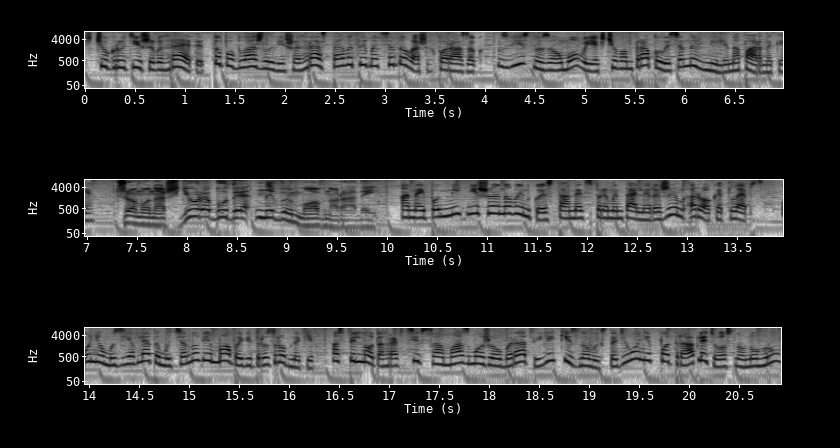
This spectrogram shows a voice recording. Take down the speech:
Що крутіше ви граєте, то поблажливіше гра ставитиметься до ваших поразок. Звісно, за умови, якщо вам трапилися невмілі напарники. Чому наш Юра буде невимовно радий. А найпомітнішою новинкою стане експериментальний режим Rocket Labs. У ньому з'являтимуться нові мапи від розробників, а спільнота гравців сама зможе обирати, які з нових стадіонів потраплять у основну гру.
